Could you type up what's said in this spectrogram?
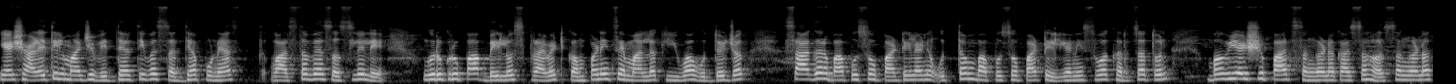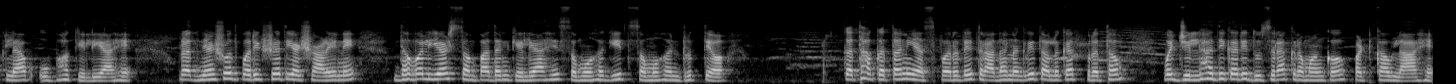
या शाळेतील माझे विद्यार्थी व सध्या पुण्यात वास्तव्यास असलेले गुरुकृपा बेलोस प्रायव्हेट कंपनीचे मालक युवा उद्योजक सागर बापूसो पाटील आणि उत्तम बापूसो पाटील यांनी स्वखर्चातून भव्य अशी पाच संगणकासह संगणक लॅब उभा केली आहे. प्रज्ञाशोध परीक्षेत या शाळेने धवल यश संपादन केले आहे. समूहगीत समूह नृत्य कथाकथन या स्पर्धेत राधानगरी तालुक्यात प्रथम व जिल्हाधिकारी दुसरा क्रमांक पटकावला आहे.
